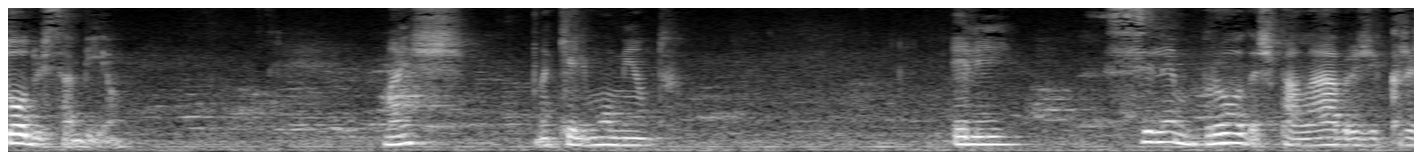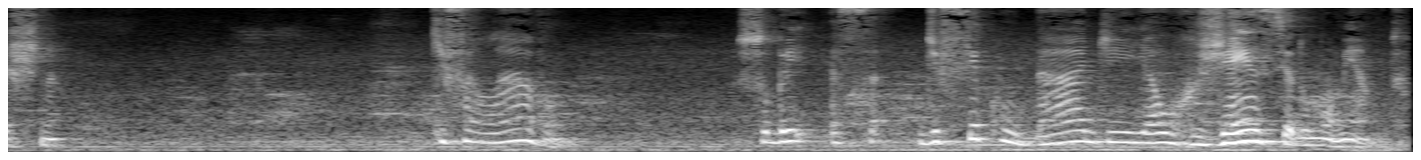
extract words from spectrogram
Todos sabiam. Mas, naquele momento, ele se lembrou das palavras de Krishna, que falavam sobre essa dificuldade e a urgência do momento.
